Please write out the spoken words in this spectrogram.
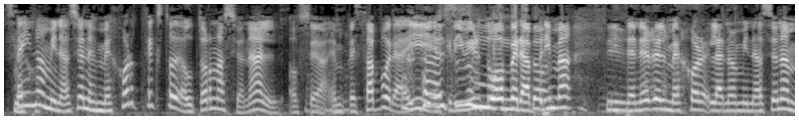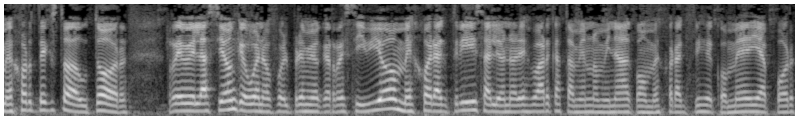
seis nominaciones, mejor texto de autor nacional. O sea, empezar por ahí, escribir tu ópera prima y tener el mejor, la nominación a mejor texto de autor. Revelación, que bueno, fue el premio que recibió. Mejor actriz, a Leonores Barcas, también nominada como mejor actriz de comedia por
